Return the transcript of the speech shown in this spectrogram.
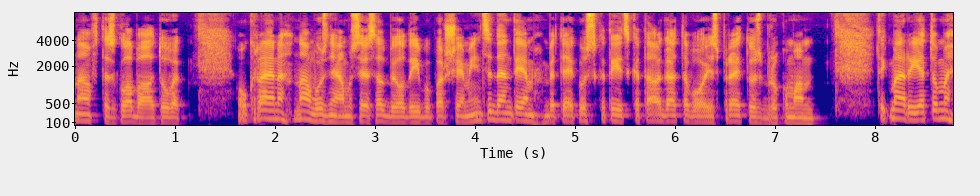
naftas glabātuve. Ukraina nav uzņēmusies atbildību par šiem incidentiem, bet tiek uzskatīts, ka tā gatavojas pretuzbrukumam. Tikmēr rietumi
